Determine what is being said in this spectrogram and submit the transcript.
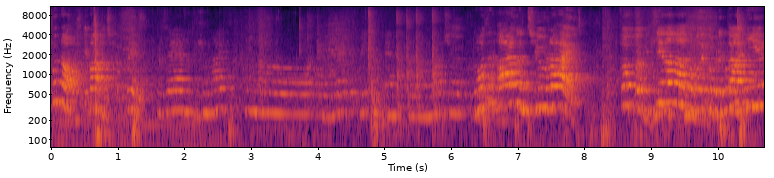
Who knows? Іваночка, please. The United Kingdom of Great Britain and Northern Northern Ireland, you're right. Тобто офіційна назва Великобританії,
